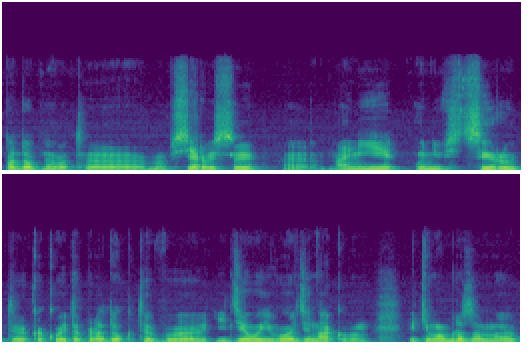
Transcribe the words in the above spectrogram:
подобные вот сервисы, они унифицируют какой-то продукт в, и делают его одинаковым. Таким образом,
